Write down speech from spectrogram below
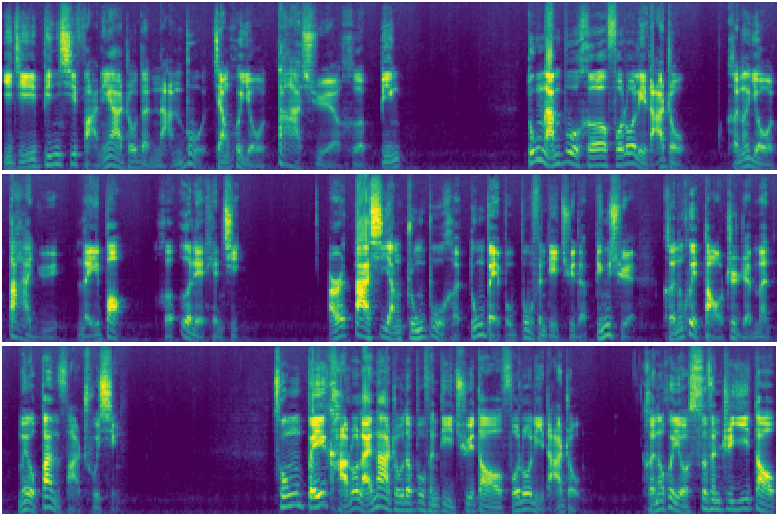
以及宾夕法尼亚州的南部将会有大雪和冰。东南部和佛罗里达州可能有大雨、雷暴和恶劣天气。而大西洋中部和东北部部分地区的冰雪可能会导致人们没有办法出行。从北卡罗来纳州的部分地区到佛罗里达州，可能会有四分之一到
